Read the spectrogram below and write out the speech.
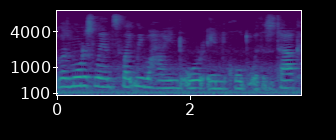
because Mortis lands slightly behind or in Colt with his attack.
